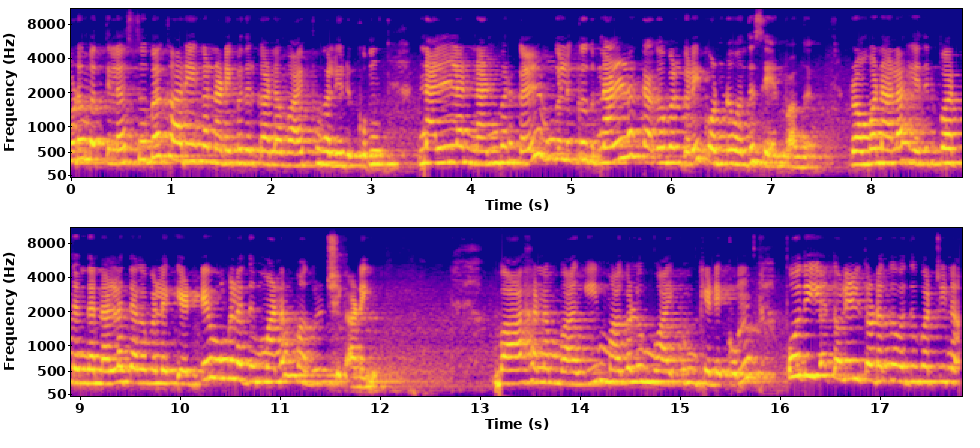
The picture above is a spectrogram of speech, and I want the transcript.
குடும்பத்தில் சுப காரியங்கள் நடப்பதற்கான வாய்ப்புகள் இருக்கும். நல்ல நண்பர்கள் உங்களுக்கு நல்ல தகவல்களை கொண்டு வந்து சேர்ப்பாங்க. ரொம்ப நாளாக எதிர்பார்த்த இந்த நல்ல தகவலை கேட்டு உங்களது மனம் மகிழ்ச்சி அடையும். வாகனம் வாங்கி மகளும் வாய்ப்பும் கிடைக்கும். புதிய தொழில் தொடங்குவது பற்றின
